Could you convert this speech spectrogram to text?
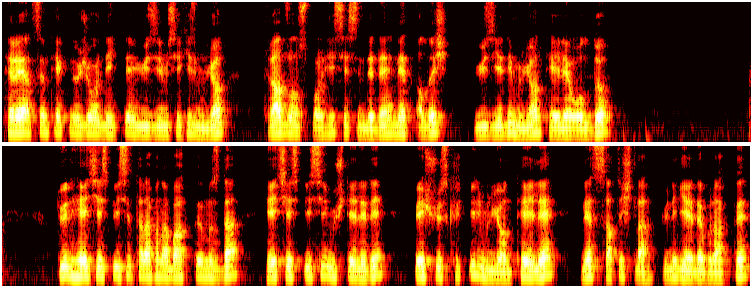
Tere Yatırım Teknoloji Holding'de 128 milyon. Trabzonspor hissesinde de net alış 107 milyon TL oldu. Dün HSBC tarafına baktığımızda HSBC müşterileri 541 milyon TL net satışla günü geride bıraktı.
